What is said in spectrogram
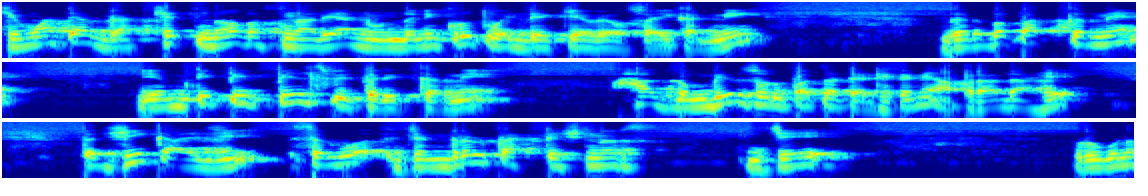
किंवा त्या व्याख्येत न बसणाऱ्या नोंदणीकृत वैद्यकीय व्यावसायिकांनी गर्भपात करणे एमटीपी पिल्स वितरित करणे हा गंभीर स्वरूपाचा त्या ठिकाणी अपराध आहे. तर ही काळजी सर्व जनरल प्रॅक्टिशनर्स जे रुग्ण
